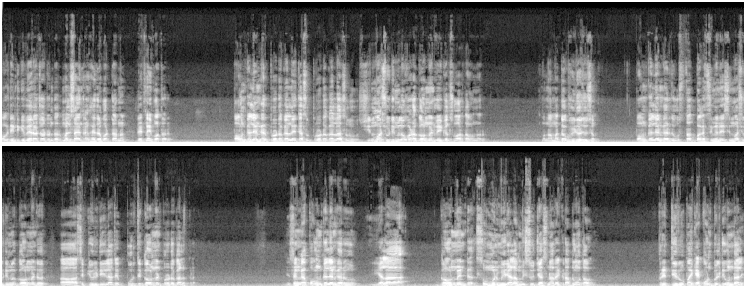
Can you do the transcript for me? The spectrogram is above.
ఒకటింటికి వేరే చోట ఉంటారు. మళ్ళీ సాయంత్రం హైదరాబాద్ టర్న్ రిటర్న్ అయిపోతారు. పవన్ కళ్యాణ్ గారి ప్రోటోకాల్ అయితే అసలు ప్రోటోకాల్ అసలు సినిమా షూటింగ్లో కూడా గవర్నమెంట్ వెహికల్స్ వాడుతూ ఉన్నారు. మొన్న మధ్య ఒక వీడియో చూసాం. పవన్ కళ్యాణ్ గారిది ఉస్తాద్ భగత్ సింగ్ అనే సినిమా షూటింగ్లో గవర్నమెంట్ సెక్యూరిటీ లేకపోతే పూర్తి గవర్నమెంట్ ప్రోటోకాల్ అక్కడ. నిజంగా పవన్ కళ్యాణ్ గారు ఎలా గవర్నమెంట్ సొమ్ముని మీరు ఎలా మిస్యూజ్ చేస్తున్నారో ఇక్కడ అర్థమవుతా ఉంది. ప్రతి రూపాయికి అకౌంటబిలిటీ ఉండాలి.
